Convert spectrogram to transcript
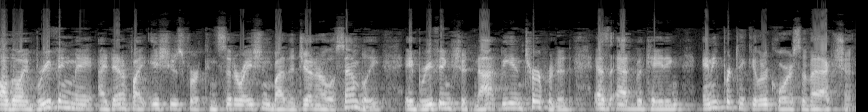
Although a briefing may identify issues for consideration by the General Assembly, a briefing should not be interpreted as advocating any particular course of action.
